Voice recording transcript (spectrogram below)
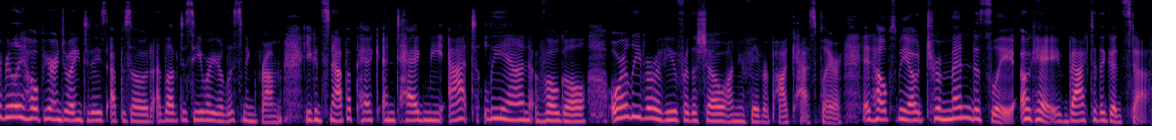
I really hope you're enjoying today's episode. I'd love to see where you're listening from. You can snap a pic and tag me at Leanne Vogel or leave a review for the show on your favorite podcast player. It helps me out tremendously. Okay, back to the good stuff.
